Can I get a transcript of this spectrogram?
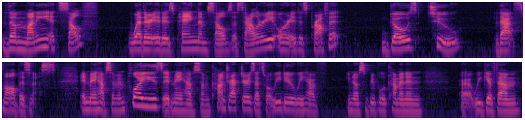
the money itself, whether it is paying themselves a salary or it is profit, goes to that small business. It may have some employees, it may have some contractors. That's what we do. We have, you know, some people who come in and uh, we give them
